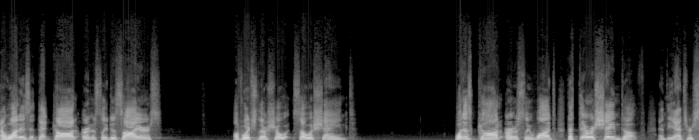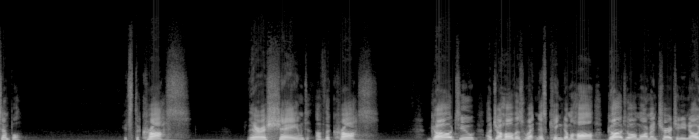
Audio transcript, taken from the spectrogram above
And what is it that God earnestly desires of which they're so ashamed? What does God earnestly want that they're ashamed of? And the answer is simple it's the cross. They're ashamed of the cross. Go to a Jehovah's Witness Kingdom Hall. Go to a Mormon church, and you know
